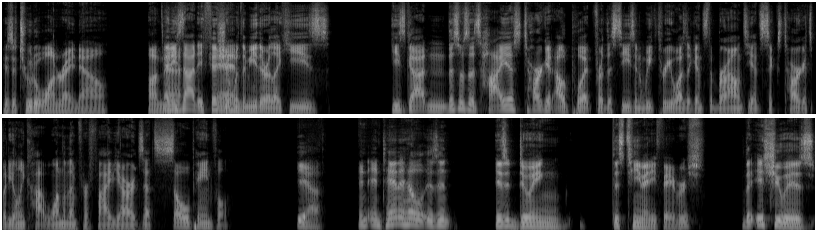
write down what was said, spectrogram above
is a two to one right now on that. And he's not efficient And- with him either. Like he's he's gotten this was his highest target output for the season. Week three was against the Browns. He had six targets, but he only caught one of them for five yards. That's so painful. Yeah. And and Tannehill isn't isn't doing this team any favors. The issue is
